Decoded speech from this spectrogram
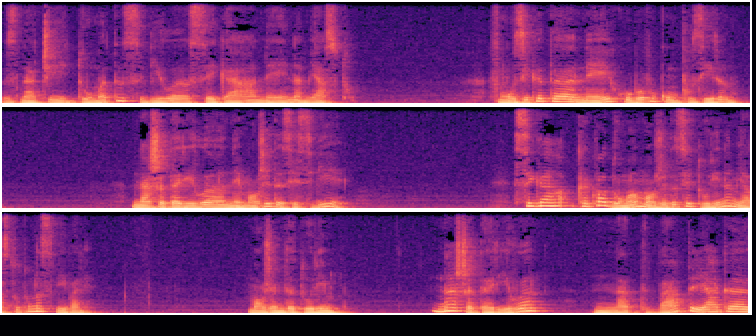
Значи думата свила сега не е на място. В музиката не е хубаво композирано. Нашата рила не може да се свие. Сега каква дума може да се тури на мястото на свиване? Можем да турим Нашата рила на два бряга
